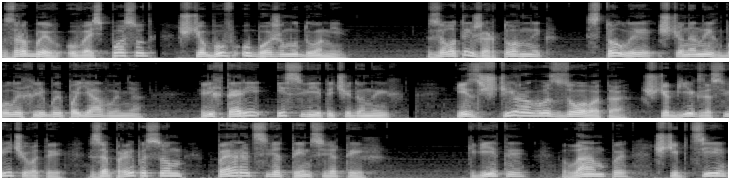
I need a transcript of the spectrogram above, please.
зробив увесь посуд, що був у Божому домі золотий жартовник, столи, що на них були хліби появлення, ліхтарі і світичі до них, із щирого золота, щоб їх засвічувати за приписом перед святим святих. Квіти, лампи, щипці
